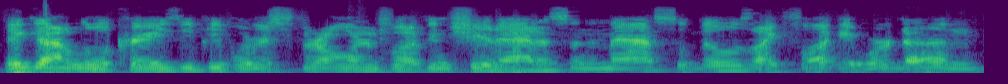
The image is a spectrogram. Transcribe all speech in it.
It got a little crazy. People were just throwing fucking shit at us in the mass. So Bill was like, "Fuck it, we're done."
